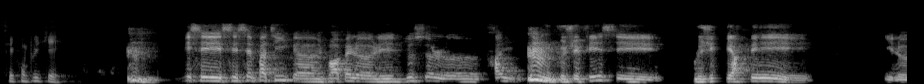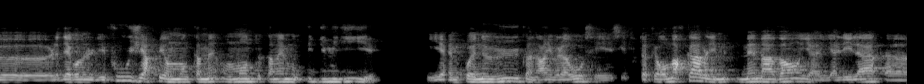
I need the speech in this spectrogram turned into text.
C'est compliqué. Mais c'est c'est sympathique. euh, Je me rappelle euh, les deux seuls euh, trails que j'ai fait, c'est le GRP et, et le la diagonale des fous. GRP, on monte quand même, on monte quand même au pic du midi. Il y a un point de vue quand on arrive là-haut, c'est c'est tout à fait remarquable. Et même avant, il y a, il y a les lacs, euh,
